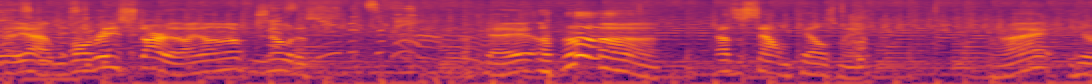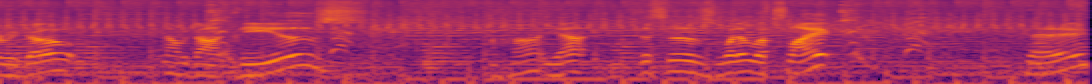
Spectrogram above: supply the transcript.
Yeah, yeah, we've already started. I don't know if you noticed. Leave it to me. Okay, uh-huh. That's a sound Tails mate. Alright, here we go. Now we got these. Uh-huh, yeah. This is what it looks like. Okay.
